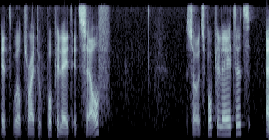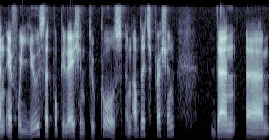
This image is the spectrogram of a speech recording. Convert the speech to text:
it will try to populate itself. So it's populated. And if we use that population to cause an update suppression, then um,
